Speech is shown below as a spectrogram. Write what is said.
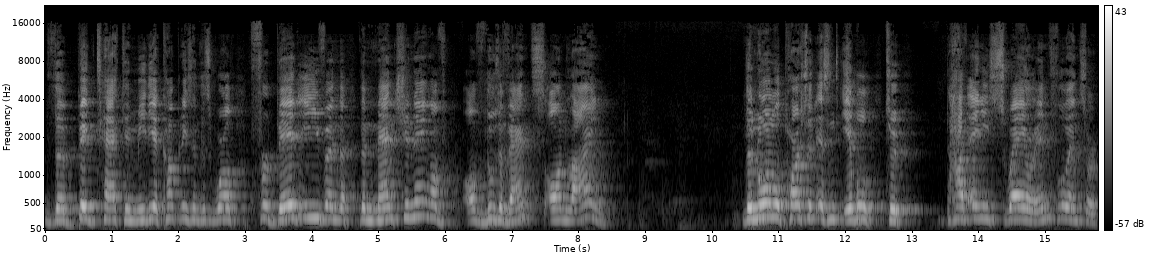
the big tech and media companies in this world forbid even the, the mentioning of, of those events online. The normal person isn't able to have any sway or influence or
